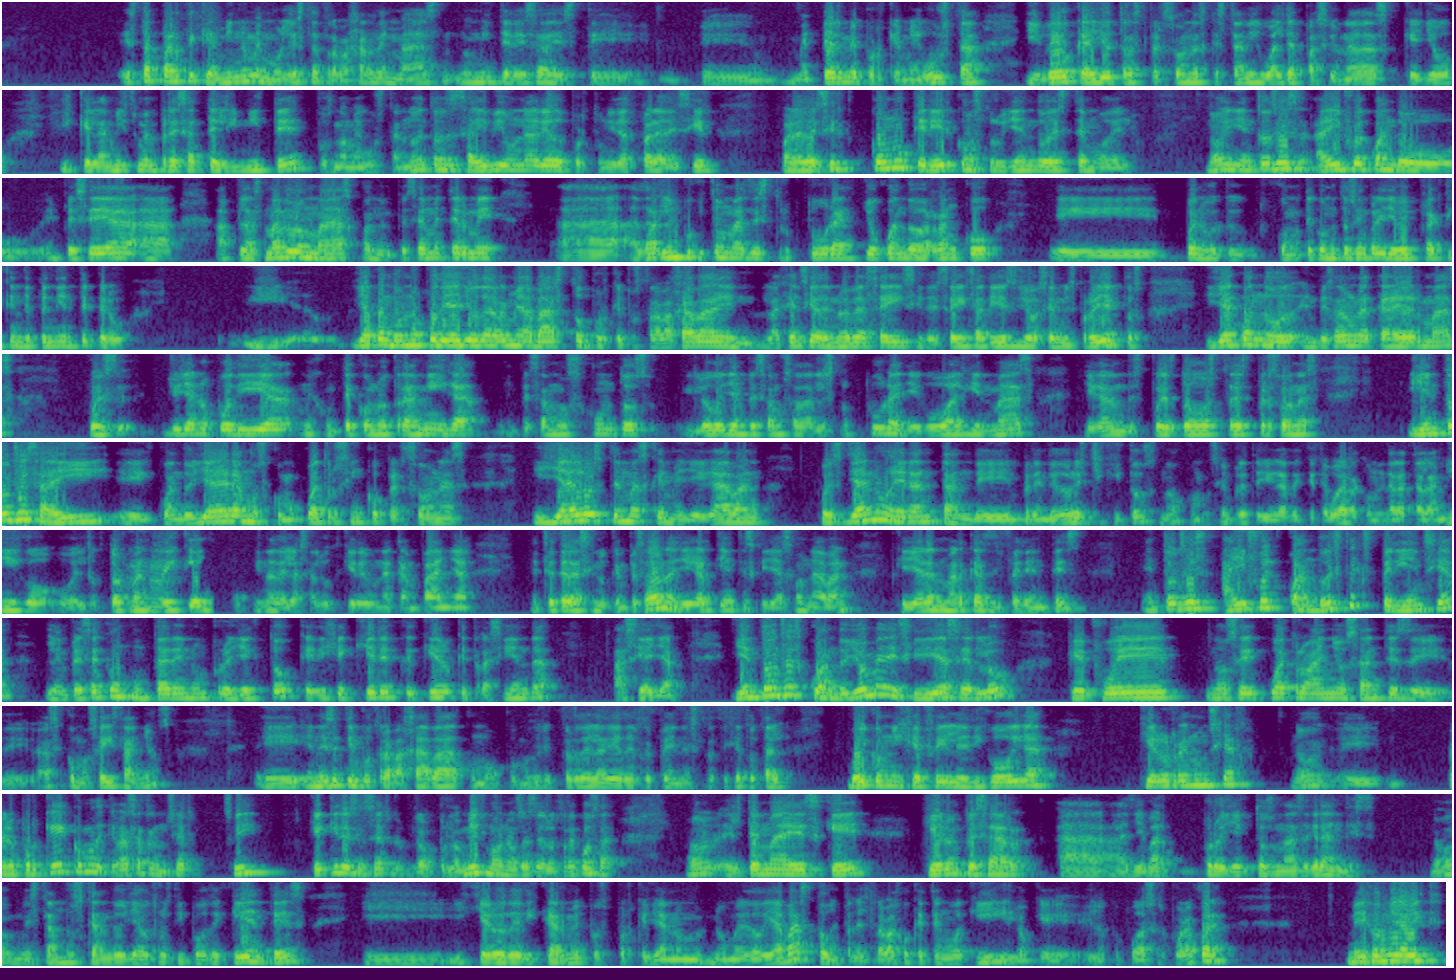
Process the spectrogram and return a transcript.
esta parte que a mí no me molesta trabajar de más, no me interesa este, eh, meterme porque me gusta y veo que hay otras personas que están igual de apasionadas que yo y que la misma empresa te limite, pues no me gusta, ¿no? Entonces ahí vi un área de oportunidad para decir, para decir cómo quería ir construyendo este modelo, ¿no? Y entonces ahí fue cuando empecé a, plasmarlo más, cuando empecé a meterme a, a darle un poquito más de estructura. Yo cuando arranco eh, bueno, como te comento, siempre llevé práctica independiente, pero ya cuando no podía yo darme abasto porque pues trabajaba en la agencia de 9 a 6 y de 6 a 10 yo hacía mis proyectos. Y ya cuando empezaron a caer más, pues yo ya no podía, me junté con otra amiga, empezamos juntos y luego ya empezamos a darle estructura, llegó alguien más, llegaron después dos, tres personas. Y entonces ahí, eh, cuando ya éramos como cuatro o cinco personas, y ya los temas que me llegaban, pues ya no eran tan de emprendedores chiquitos, ¿no? Como siempre te llega de que te voy a recomendar a tal amigo o el doctor Manrique, la oficina de la salud quiere una campaña, etcétera, sino que empezaron a llegar clientes que ya sonaban, que ya eran marcas diferentes. Entonces, ahí fue cuando esta experiencia la empecé a conjuntar en un proyecto que dije, quiero, quiero que trascienda hacia allá. Y entonces, cuando yo me decidí a hacerlo, que fue no sé, cuatro años antes de, hace como seis años. Eh, en ese tiempo trabajaba como, como director del área de RP en Estrategia Total. Voy con mi jefe y le digo, oiga, quiero renunciar, ¿no? Eh, ¿Pero por qué? ¿Cómo de que vas a renunciar? Sí, ¿qué quieres hacer? Lo, pues lo mismo, no sé hacer otra cosa. ¿No? El tema es que quiero empezar a, llevar proyectos más grandes, ¿no? Me están buscando ya otro tipo de clientes y, quiero dedicarme, pues porque ya no, me doy abasto entre el trabajo que tengo aquí y lo que, lo que puedo hacer por afuera. Me dijo, mira Vic,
